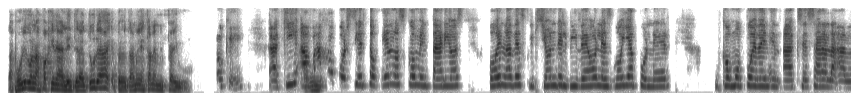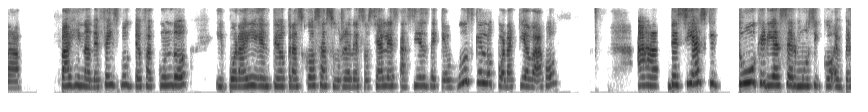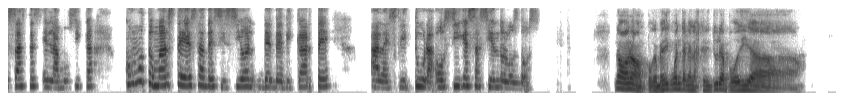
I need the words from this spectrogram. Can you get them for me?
Las publico en las páginas de literatura, pero también están en mi Facebook. Ok. Aquí abajo, por cierto, en los comentarios o en la descripción del video les voy a poner cómo pueden accesar a la, a la página de Facebook de Facundo y por ahí, entre otras cosas, sus redes sociales. Así es de que búsquenlo por aquí abajo. Ah, decías que tú querías ser músico, empezaste en la música. ¿Cómo tomaste esa decisión de dedicarte a la escritura o sigues haciendo los dos? No, no, porque me di cuenta que en la escritura podía,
